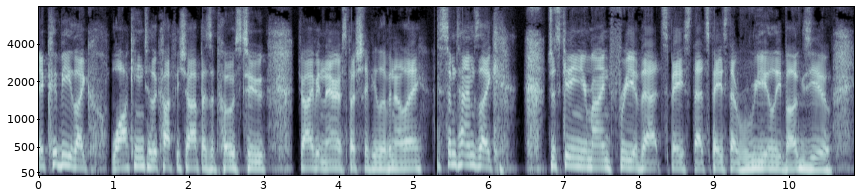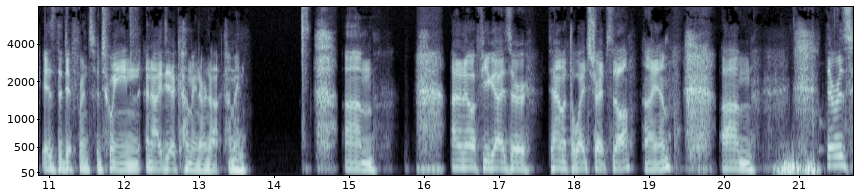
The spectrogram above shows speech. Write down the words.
It could be like walking to the coffee shop as opposed to driving there, especially if you live in LA. Sometimes like just getting your mind free of that space, that space that really bugs you is the difference between an idea coming or not coming. Um, I don't know if you guys are down with the White Stripes at all. I am. Um, there was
